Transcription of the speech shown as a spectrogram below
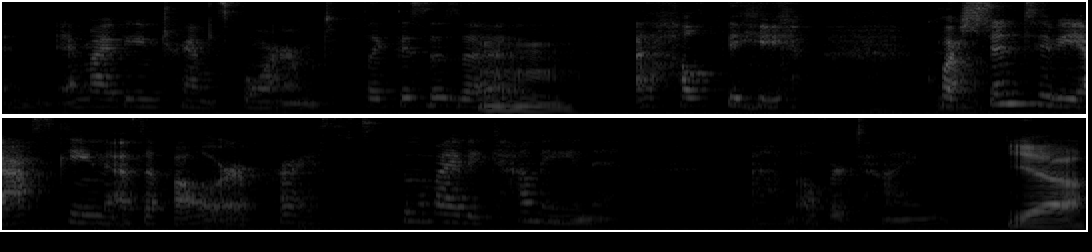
and am i being transformed like this is a, Mhm. a healthy question to be asking as a follower of christ who am i becoming um, over time Yeah.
